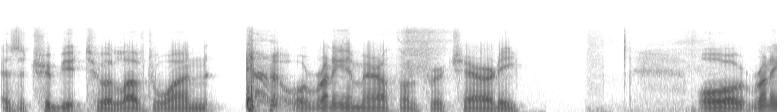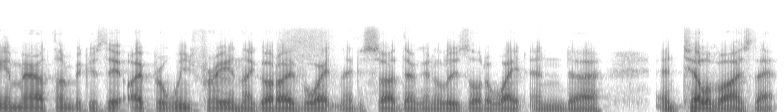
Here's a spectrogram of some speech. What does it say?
as a tribute to a loved one, or running a marathon for a charity, or running a marathon because they're Oprah Winfrey and they got overweight and they decide they're going to lose a lot of weight and uh, and televise that.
